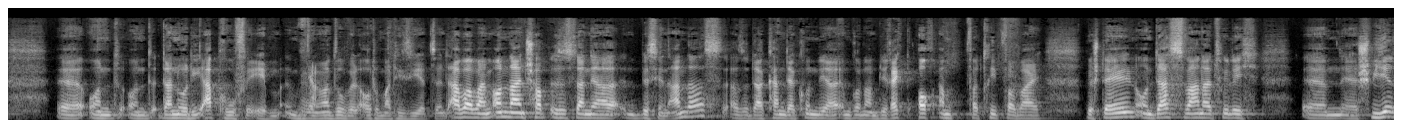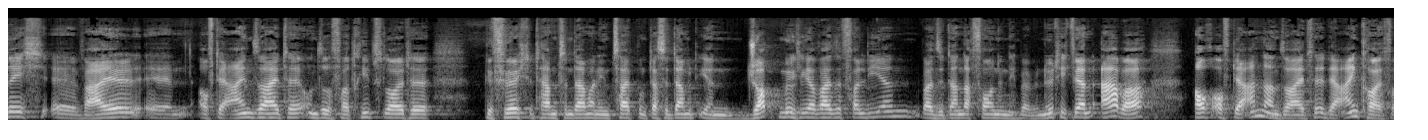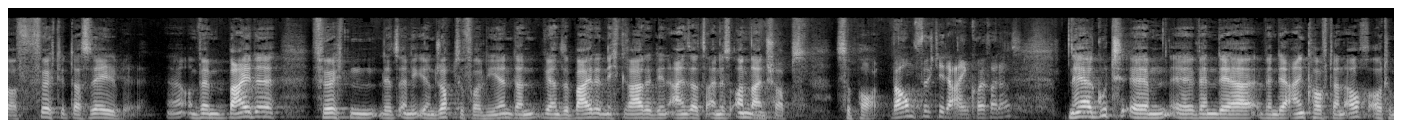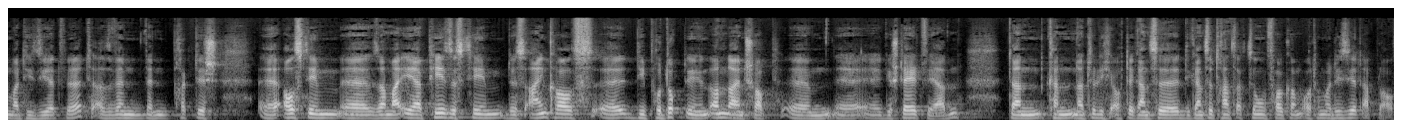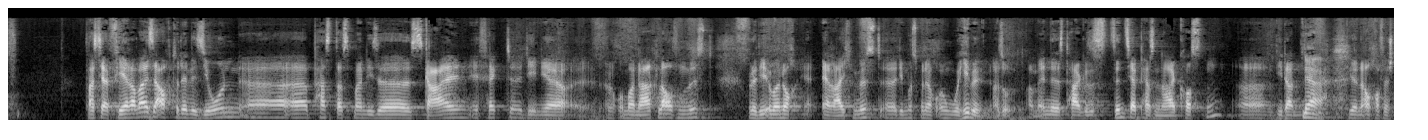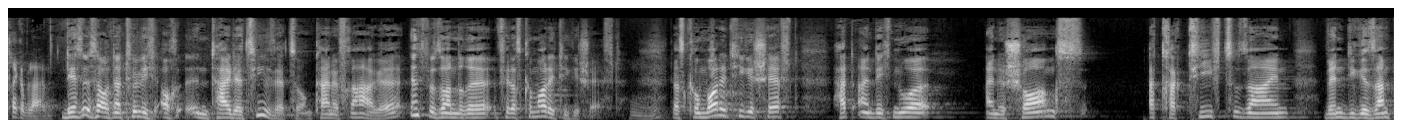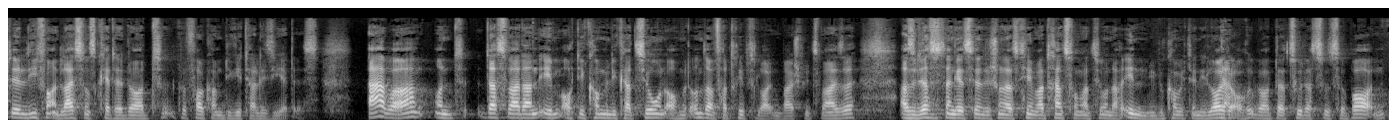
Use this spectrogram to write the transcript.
äh, und, und dann nur die Abrufe eben, wenn ja. man so will, automatisiert sind. Aber beim Online-Shop ist es dann ja ein bisschen anders. Also da kann der Kunde ja im Grunde genommen direkt auch am Vertrieb vorbei bestellen. Und das war natürlich ähm, schwierig, äh, weil äh, auf der einen Seite unsere Vertriebsleute gefürchtet haben zum damaligen Zeitpunkt, dass sie damit ihren Job möglicherweise verlieren, weil sie dann nach vorne nicht mehr benötigt werden. Aber auch auf der anderen Seite, der Einkäufer fürchtet dasselbe. Ja, und wenn beide fürchten, letztendlich ihren Job zu verlieren, dann werden sie beide nicht gerade den Einsatz eines Online-Shops supporten. Warum fürchtet der Einkäufer das? Naja gut, ähm, äh, wenn, der, wenn der Einkauf dann auch automatisiert wird, also wenn, wenn praktisch äh, aus dem äh, sagen wir, ERP-System des Einkaufs äh, die Produkte in den Online-Shop ähm, äh, gestellt werden, dann kann natürlich auch der ganze, die ganze Transaktion vollkommen automatisiert ablaufen. Was ja fairerweise auch zu der Vision äh, passt, dass man diese Skaleneffekte, denen ihr auch immer nachlaufen müsst oder die ihr immer noch erreichen müsst, äh, die muss man auch irgendwo hebeln. Also am Ende des Tages sind es ja Personalkosten, äh, die, dann, ja. die dann auch auf der Strecke bleiben. Das ist auch natürlich auch ein Teil der Zielsetzung, keine Frage. Insbesondere für das Commodity-Geschäft. Mhm. Das Commodity-Geschäft hat eigentlich nur eine Chance, attraktiv zu sein, wenn die gesamte Liefer- und Leistungskette dort vollkommen digitalisiert ist. Aber, und das war dann eben auch die Kommunikation auch mit unseren Vertriebsleuten beispielsweise, also das ist dann jetzt schon das Thema Transformation nach innen. Wie bekomme ich denn die Leute ja. auch überhaupt dazu, das zu supporten?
